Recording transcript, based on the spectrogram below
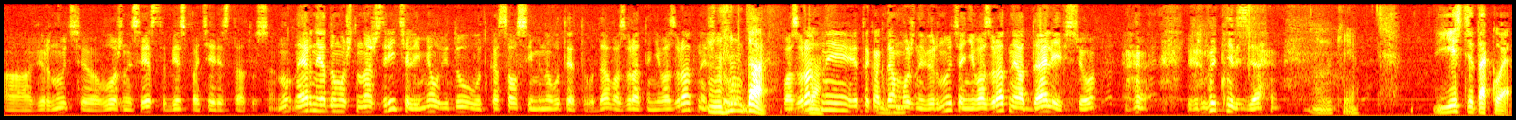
э, вернуть вложенные средства без потери статуса. Ну, наверное, я думаю, что наш зритель имел в виду, вот касался именно вот этого, да, возвратные, невозвратные, что mm-hmm, да, возвратные да. это когда mm-hmm. можно вернуть, а невозвратные отдали и все. вернуть нельзя. Okay. Есть и такое.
